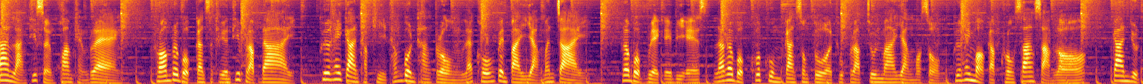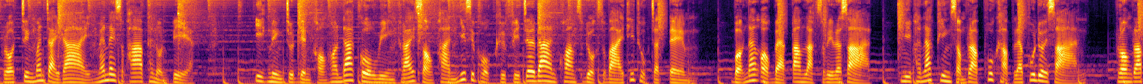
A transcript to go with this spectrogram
ด้านหลังที่เสริมความแข็งแรง พร้อมระบบการสะเทือนที่ปรับได้ เพื่อให้การขับขี่ทั้งบนทางตรง และโค้งเป็นไปอย่างมั่นใจ ระบบเบรก ABS และระบบควบคุมการทรงตัวถูกปรับจูนมาอย่างเหมาะสม เพื่อให้เหมาะกับโครงสร้าง 3 ล้อ การหยุดรถจึงมั่นใจได้ แม้ในสภาพถนนเปียกอีกหนึ่งจุดเด่นของ Honda Go Wing Tri 2026 คือฟีเจอร์ด้านความสะดวกสบายที่ถูกจัดเต็ม เบาะนั่งออกแบบตามหลักสรีรศาสตร์ มีพนักพิงสำหรับผู้ขับและผู้โดยสาร รองรับ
